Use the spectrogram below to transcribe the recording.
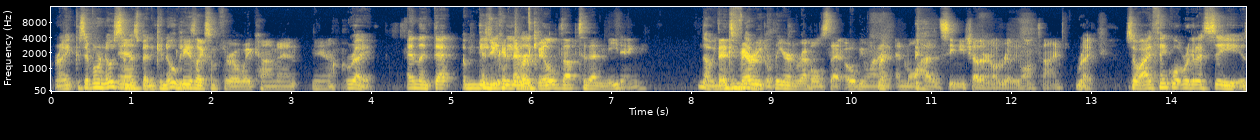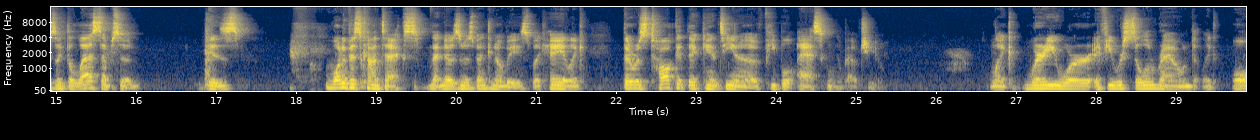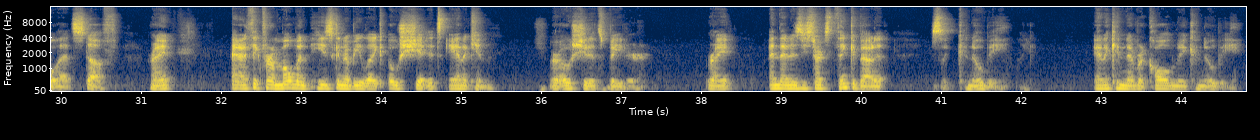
right? Because everyone knows him as Ben Kenobi, it's like some throwaway comment. Yeah. right? And like that Because you can never like, build up to them meeting. no, you It's very clear in Rebels that Obi Wan Right. and Maul haven't seen each other in a really long time. Right. So I think what we're gonna see is like the last episode is one of his contacts that knows him as Ben Kenobi is like, hey, like there was talk at the cantina of people asking about you. Like where you were, if you were still around, like all that stuff, right? And I think for a moment he's gonna be like, oh shit, it's Anakin. Or oh shit, it's Vader. Right? And then as he starts to think about it, it's like Kenobi. Like Anakin never called me Kenobi.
